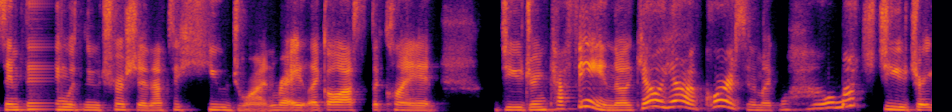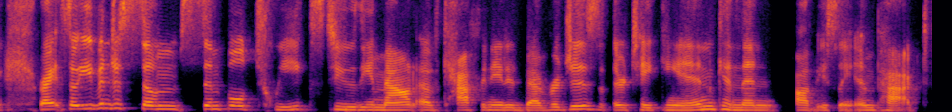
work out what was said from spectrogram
Same thing with nutrition. That's a huge one, right? Like I'll ask the client, do you drink caffeine? They're like, yeah, yeah, of course. And I'm like, well, how much do you drink? Right. So even just some simple tweaks to the amount of caffeinated beverages that they're taking in can then obviously impact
